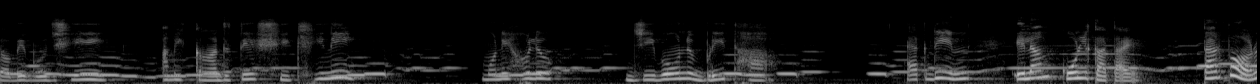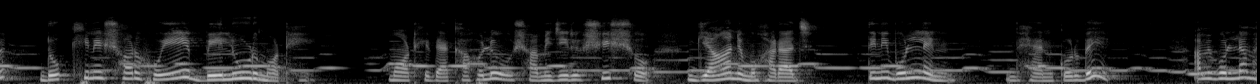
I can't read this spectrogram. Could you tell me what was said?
তবে বুঝি আমি কাঁদতে শিখিনি। মনে হলো জীবন বৃথা। একদিন এলাম কলকাতায়। তারপর দক্ষিণেশ্বর হয়ে বেলুড় মঠে। মঠে দেখা হলো স্বামীজির শিষ্য জ্ঞান মহারাজ। তিনি বললেন, ধ্যান করবে? আমি বললাম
